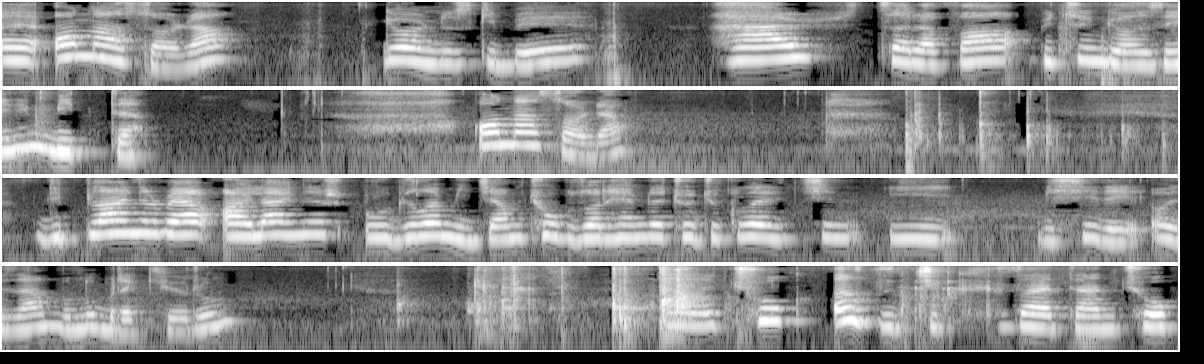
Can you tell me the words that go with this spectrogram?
Ee, ondan sonra gördüğünüz gibi her tarafa bütün gözlerim bitti. Ondan sonra dip liner veya eyeliner uygulamayacağım. Çok zor hem de çocuklar için iyi bir şey değil. O yüzden bunu bırakıyorum. Ee, çok azıcık zaten çok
